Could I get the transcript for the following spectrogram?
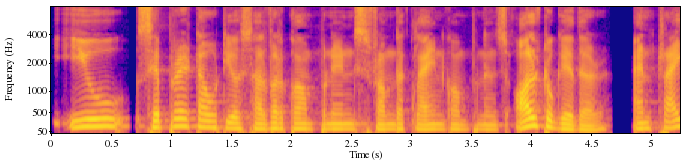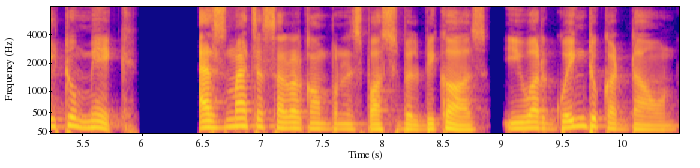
you separate out your server components from the client components altogether and try to make as much as server components possible because you are going to cut down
